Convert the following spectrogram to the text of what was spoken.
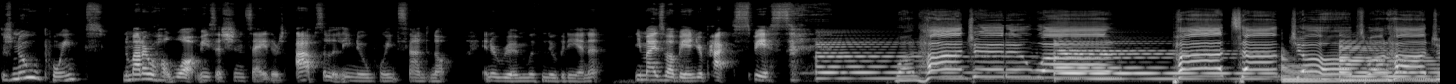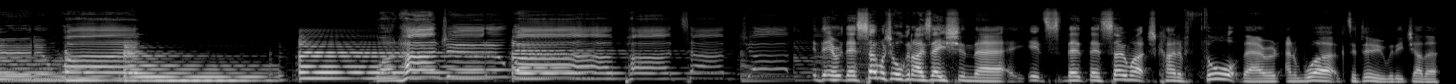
There's no point, no matter what, what musicians say. There's absolutely no point standing up in a room with nobody in it. You might as well be in your practice space. 101 part-time jobs 101 there, there's so much organization there it's there, there's so much kind of thought there and, work to do with each other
